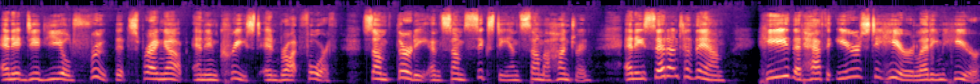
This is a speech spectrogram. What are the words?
and it did yield fruit that sprang up and increased and brought forth, some thirty, and some sixty, and some a hundred. And he said unto them, he that hath ears to hear, let him hear.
